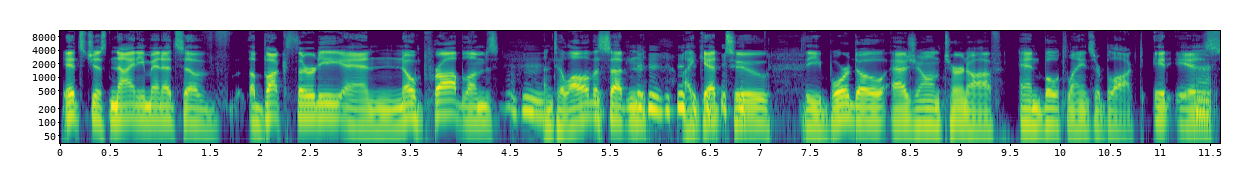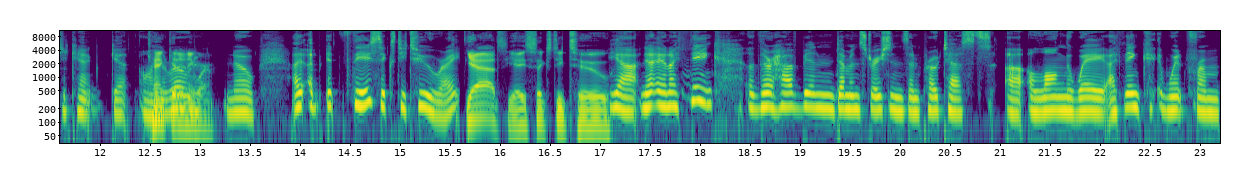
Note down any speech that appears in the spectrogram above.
it's just 90 minutes of a buck 30 and no problems mm-hmm. until all of a sudden I get to the Bordeaux Agen turnoff and both lanes are blocked. It is uh, you can't get on Can't the get anywhere. No, I, I, it's the A62, right? yeah, it's the A62. Yeah, and I think there have been demonstrations and protests uh, along the way. I think it went from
